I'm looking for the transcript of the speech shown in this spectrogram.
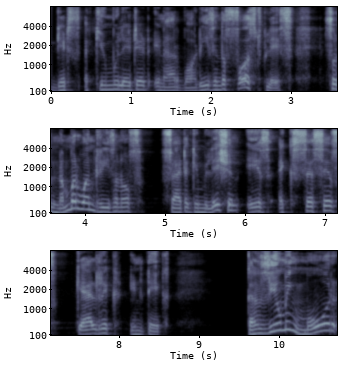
gets accumulated in our bodies in the first place so number one reason of fat accumulation is excessive caloric intake consuming more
